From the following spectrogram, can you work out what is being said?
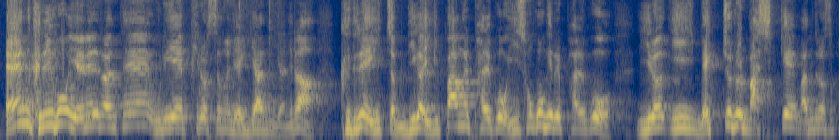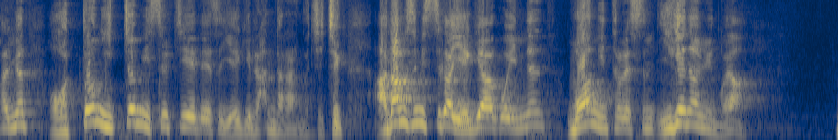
N 그리고 얘네들한테 우리의 필요성을 얘기하는 게 아니라 그들의 이점 네가 이 빵을 팔고 이 소고기를 팔고 이런 이 맥주를 맛있게 만들어서 팔면 어떤 이점이 있을지에 대해서 얘기를 한다라는 거지. 즉 아담 스미스가 얘기하고 있는 원 인터레스는 이 개념인 거야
